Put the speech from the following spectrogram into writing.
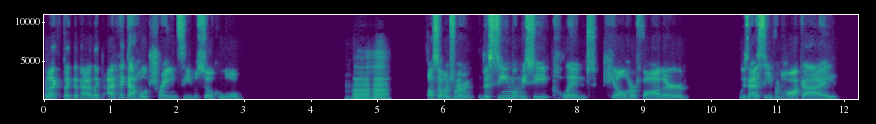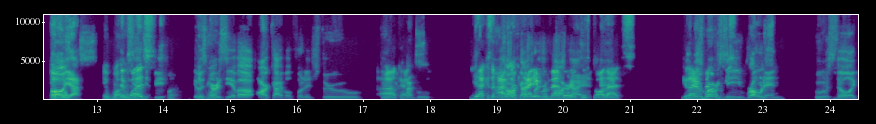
But like like the power, like I think that whole train scene was so cool. Mm-hmm. Also, I'm just remembering the scene when we see Clint kill her father. Was that a scene from Hawkeye? It Oh was. yes, It was. It was? Yes, it, It it was was. courtesy of uh, archival footage through. through Ah, okay. I bel- Yeah, because It was I was, 'cause Hawkeye's I didn't version of remember if we saw and- that. Because I this is where remember we if we- see Ronan, who was still like,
